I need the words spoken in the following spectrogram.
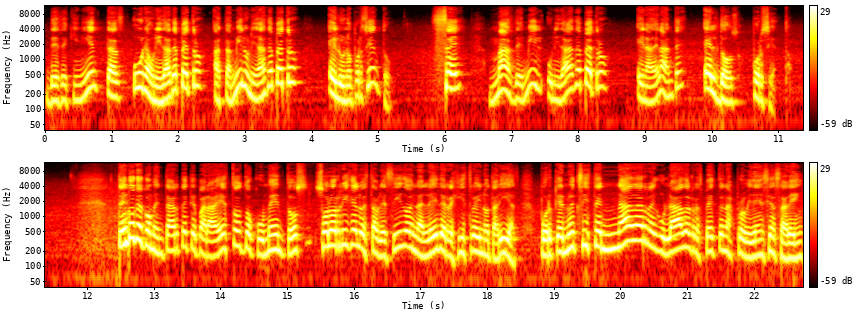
Desde 501 unidades de petro hasta 1000 unidades de petro, el 1%. C más de 1000 unidades de petro, en adelante el 2%. Tengo que comentarte que para estos documentos solo rige lo establecido en la ley de registro y notarías, porque no existe nada regulado al respecto en las providencias SAREN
